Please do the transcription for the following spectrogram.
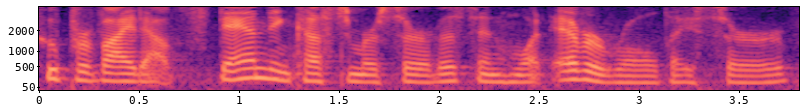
who provide outstanding customer service in whatever role they serve,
